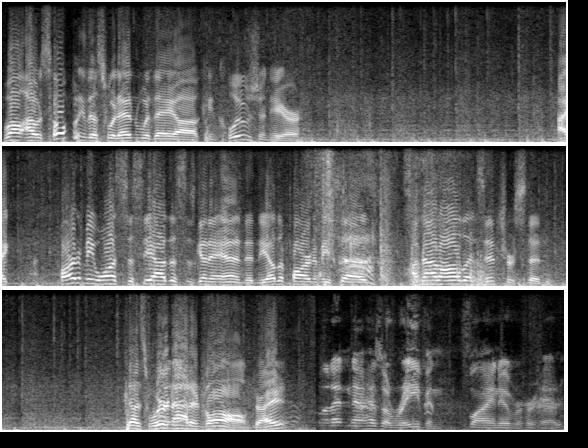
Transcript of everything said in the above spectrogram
Well, I was hoping this would end with a uh, conclusion here. I, part of me wants to see how this is going to end, and the other part of me says I'm not all that's interested because we're not involved, right? Well, that now has a raven flying over her head.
